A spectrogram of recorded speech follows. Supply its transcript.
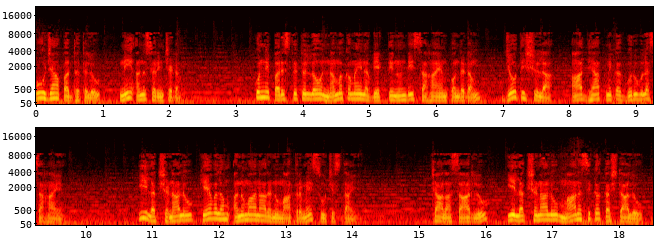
పూజా పద్ధతులు ని అనుసరించడం. కొన్ని పరిస్థితుల్లో నమ్మకమైన వ్యక్తి నుండి సహాయం పొందడం జ్యోతిష్యుల ఆధ్యాత్మిక గురువుల సహాయం. ఈ లక్షణాలు కేవలం అనుమానాలను మాత్రమే సూచిస్తాయి. చాలాసార్లు ఈ లక్షణాలు మానసిక కష్టాలు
